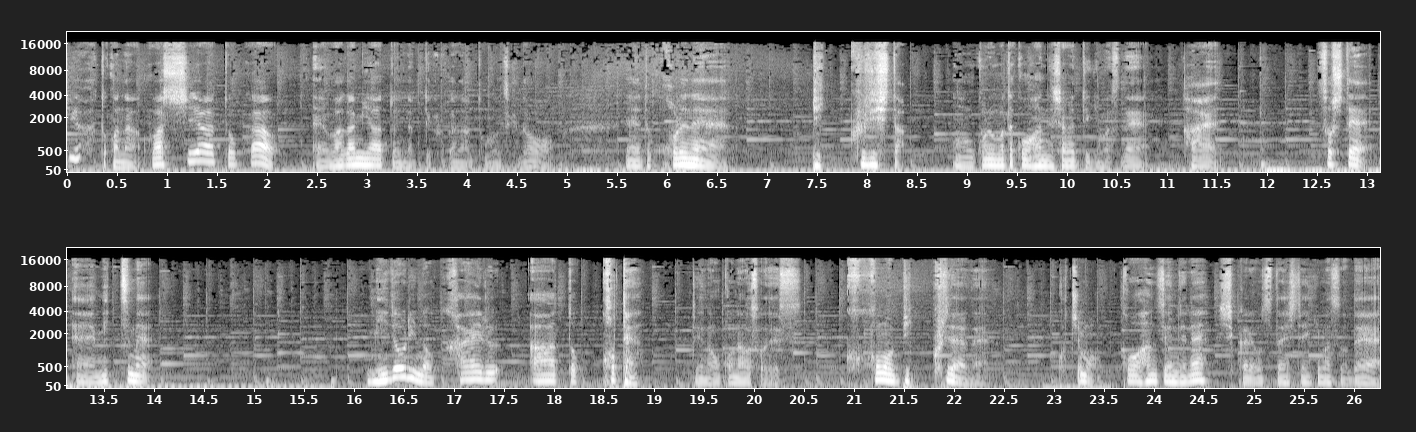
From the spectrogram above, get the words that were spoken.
紙アートかな？和紙アートか、え、和紙アートになってくるかなと思うんですけど、えっ、ー、と、これね、びっくりした。うん、これまた後半で喋っていきますね。はい。そして、えー、3つ目。緑のカエルアート古典。っていうのを行うそうです。ここもびっくりだよね。こっちも。後半戦でねしっかりお伝えしていきますので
